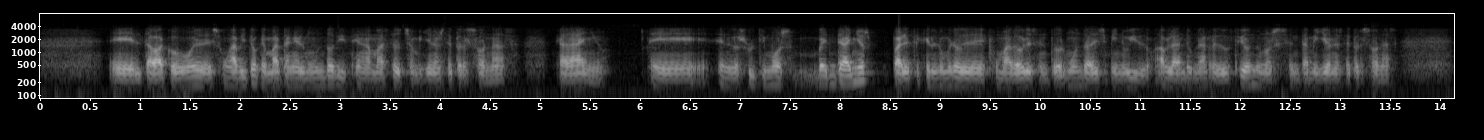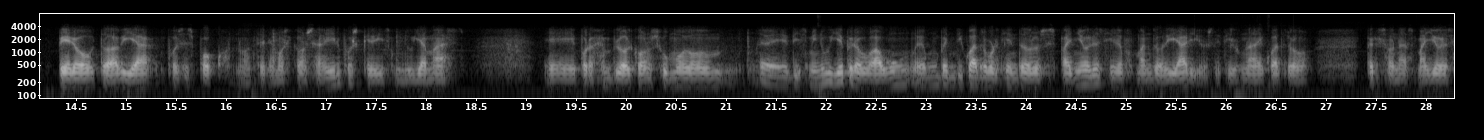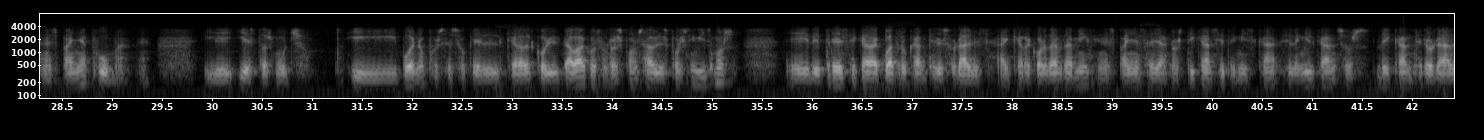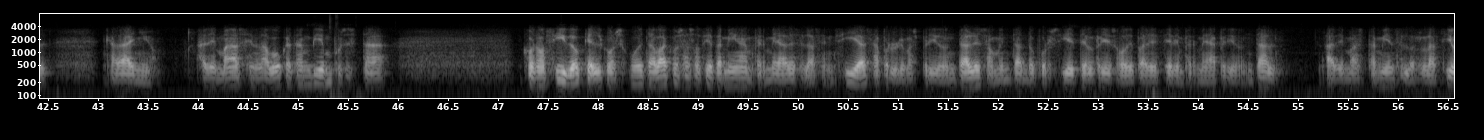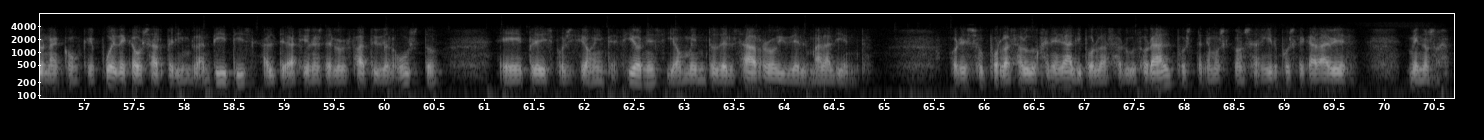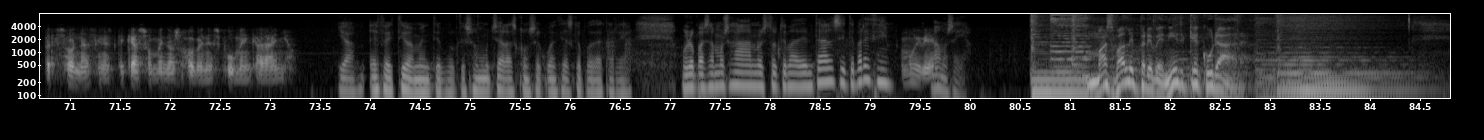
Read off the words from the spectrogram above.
el tabaco es un hábito que mata en el mundo, dicen, a más de 8 millones de personas cada año. Eh, en los últimos 20 años parece que el número de fumadores en todo el mundo ha disminuido, hablan de una reducción de unos 60 millones de personas, pero todavía pues es poco, ¿no? Tenemos que conseguir pues que disminuya más. Eh, por ejemplo, el consumo eh, disminuye, pero aún un 24% de los españoles sigue fumando diario, es decir, una de cuatro personas mayores en España fuma, ¿eh? y, esto es mucho. Y bueno, pues eso, que el, que el alcohol y el tabaco son responsables por sí mismos eh, de tres de cada cuatro cánceres orales. Hay que recordar también que en España se diagnostican 7.000 casos de cáncer oral cada año. Además, en la boca también pues está conocido que el consumo de tabaco se asocia también a enfermedades de las encías, a problemas periodontales, aumentando por siete el riesgo de padecer enfermedad periodontal. Además, también se lo relaciona con que puede causar perimplantitis, alteraciones del olfato y del gusto, eh, predisposición a infecciones y aumento del sarro y del mal aliento. Por eso, por la salud general y por la salud oral, pues tenemos que conseguir pues que cada vez menos personas, en este caso menos jóvenes, fumen cada año. Ya, efectivamente, porque son muchas las consecuencias que puede acarrear. Bueno, pasamos a nuestro tema dental, si te parece. Muy bien. Vamos allá. Más vale prevenir que curar.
